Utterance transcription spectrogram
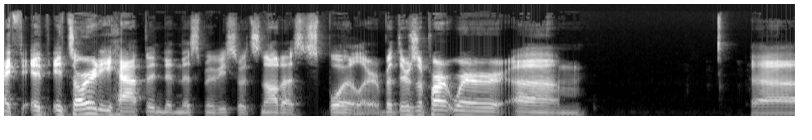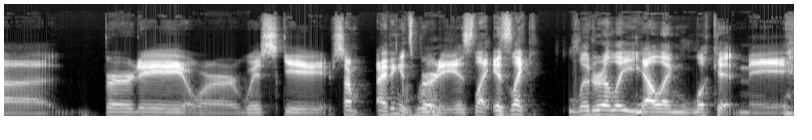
i th- it's already happened in this movie so it's not a spoiler but there's a part where um uh birdie or whiskey some i think it's Mhm. birdie is like is like literally yelling look at me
